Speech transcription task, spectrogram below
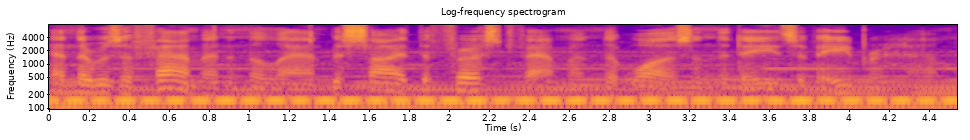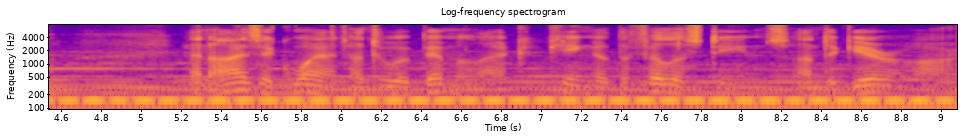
And there was a famine in the land beside the first famine that was in the days of Abraham. And Isaac went unto Abimelech king of the Philistines unto Gerar.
